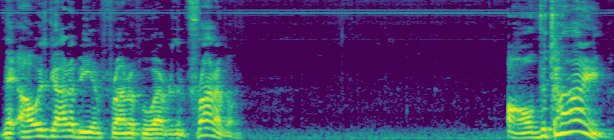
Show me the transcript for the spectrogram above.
they always got to be in front of whoever's in front of them all the time.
